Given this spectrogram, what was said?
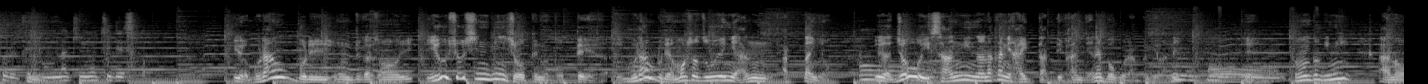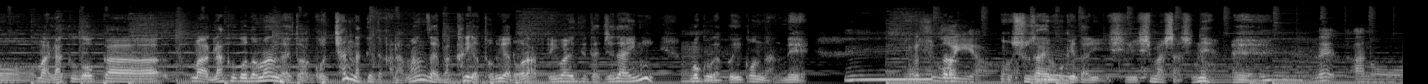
取るってどんな気持ちですか、いや、グランプリ、うん、ていうか、その、優秀新人賞っていうのを取って、グランプリはもう一つ上にあんあったんよ。いや、上位3人の中に入ったっていう感じだね、僕らの時はね。ねその時に、あの、まあ、落語家、まあ、落語と漫才とはごっちゃになってたから、漫才ばっかりが取るやろうなって言われてた時代に、うん。僕が食い込んだんで、うん。すごいや取材も受けたりし,、しましたしね。ええ。ね、あのーうん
